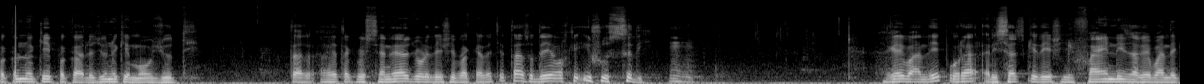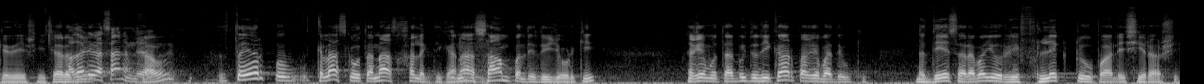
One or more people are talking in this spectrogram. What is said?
په کلونو کې په کالجونو کې موجود دي تا هغه ته کوېشنیر جوړ دی شي باقاعده چې تاسو دې وخت کې ایشو څه دي هغه باندې پورا ریسرچ کې دي شي فایندینګز هغه باندې کې دي شي چې راځي ډیر آسان هم دی تیار کلاس کې وته ناس خلک دي کنه سامپل دي دوی جوړ کی هغه مطابق د دې کار پغه باندې وکي نه دې سره به یو ریفلیکټیو پالیسی راشي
